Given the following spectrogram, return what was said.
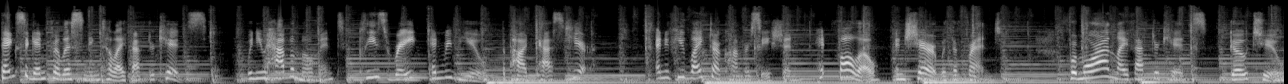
Thanks again for listening to life after kids. When you have a moment please rate and review the podcast here. And if you liked our conversation hit follow and share it with a friend. For more on life after kids go to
